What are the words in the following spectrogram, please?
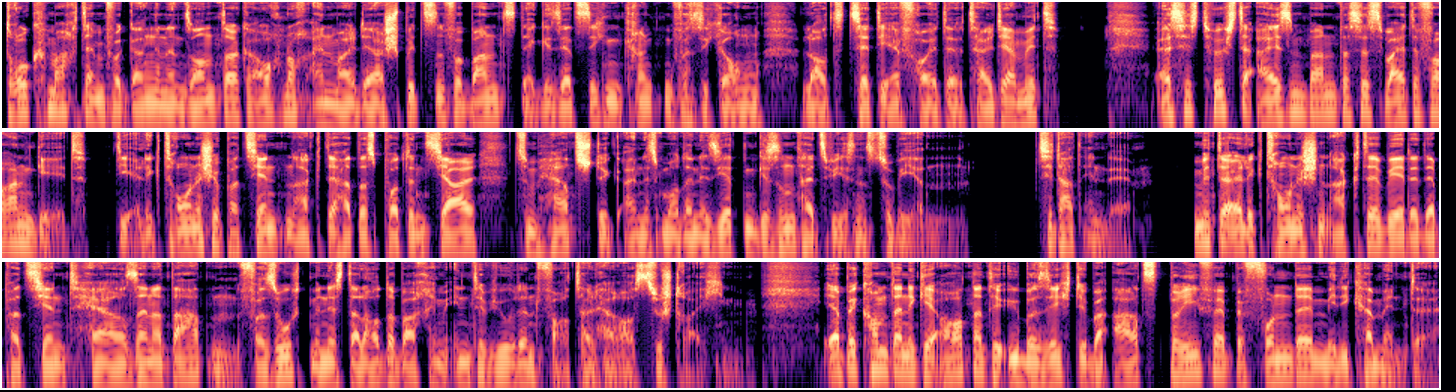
Druck machte im vergangenen Sonntag auch noch einmal der Spitzenverband der gesetzlichen Krankenversicherung. Laut ZDF heute teilte er mit, es ist höchste Eisenbahn, dass es weiter vorangeht. Die elektronische Patientenakte hat das Potenzial, zum Herzstück eines modernisierten Gesundheitswesens zu werden. Zitat Ende. Mit der elektronischen Akte werde der Patient Herr seiner Daten, versucht Minister Lauterbach im Interview den Vorteil herauszustreichen. Er bekommt eine geordnete Übersicht über Arztbriefe, Befunde, Medikamente.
